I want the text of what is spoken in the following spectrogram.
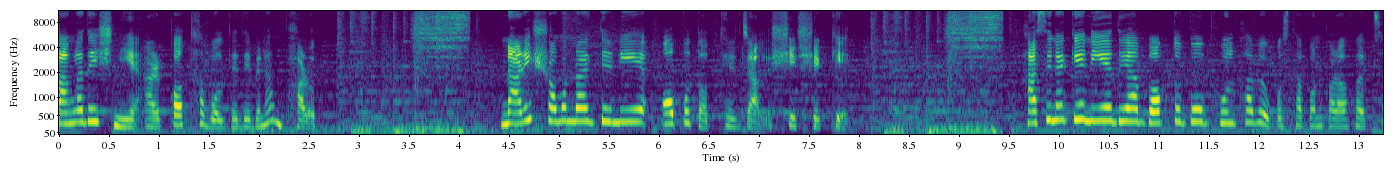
বাংলাদেশ নিয়ে আর কথা বলতে দেবে না ভারত। নারী সমন্বয়কদের নিয়ে অপতথ্যের জাল শীর্ষে কে হাসিনাকে নিয়ে দেয়া বক্তব্য ভুলভাবে উপস্থাপন করা হয়েছে,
